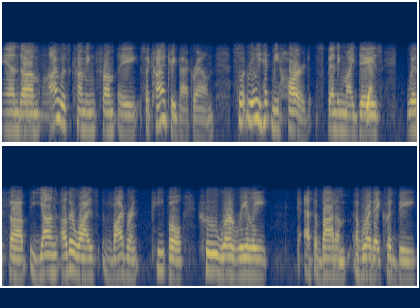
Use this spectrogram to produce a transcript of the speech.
And Oh, um, my. I was coming from a psychiatry background, so it really hit me hard spending my days with uh, young, otherwise vibrant people who were really at the bottom of where they could be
